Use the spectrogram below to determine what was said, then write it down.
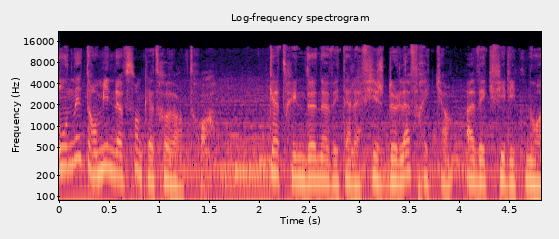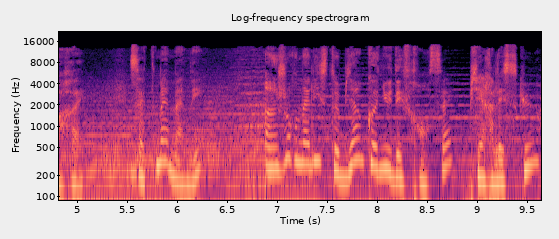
On est en 1983. Catherine Deneuve est à l'affiche de L'Africain avec Philippe Noiret. Cette même année, un journaliste bien connu des Français, Pierre Lescure,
